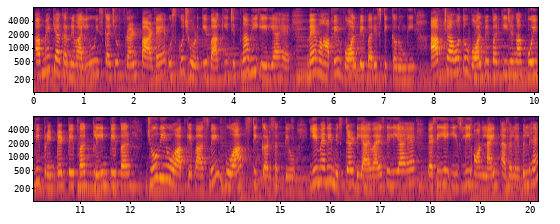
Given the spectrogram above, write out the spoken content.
अब मैं क्या करने वाली हूँ? इसका जो फ्रंट पार्ट है उसको छोड़ के बाकी जितना भी एरिया है मैं वहाँ पे वॉलपेपर स्टिक करूँगी। आप चाहो तो वॉलपेपर की जगह कोई भी प्रिंटेड पेपर प्लेन पेपर जो भी हो आपके पास में, वो आप स्टिक कर सकते हो। ये मैंने मिस्टर डीआईवाई से लिया है। वैसे ये इज़िली ऑनलाइन अवेलेबल है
